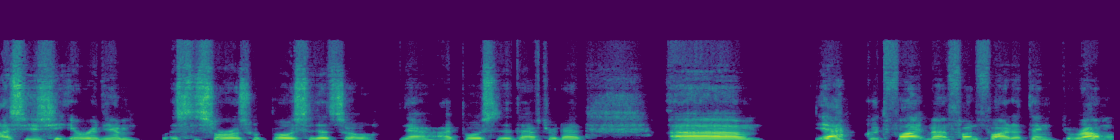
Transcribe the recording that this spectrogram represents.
as you see, Iridium is the source who posted it. So yeah, I posted it after that. Um, yeah, good fight, man. Fun fight. I think Ram-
